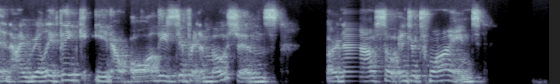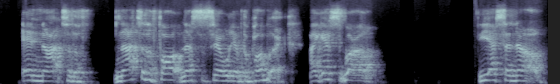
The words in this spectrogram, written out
and I really think, you know, all these different emotions are now so intertwined and not to the not to the fault necessarily of the public. I guess, well, yes and no,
